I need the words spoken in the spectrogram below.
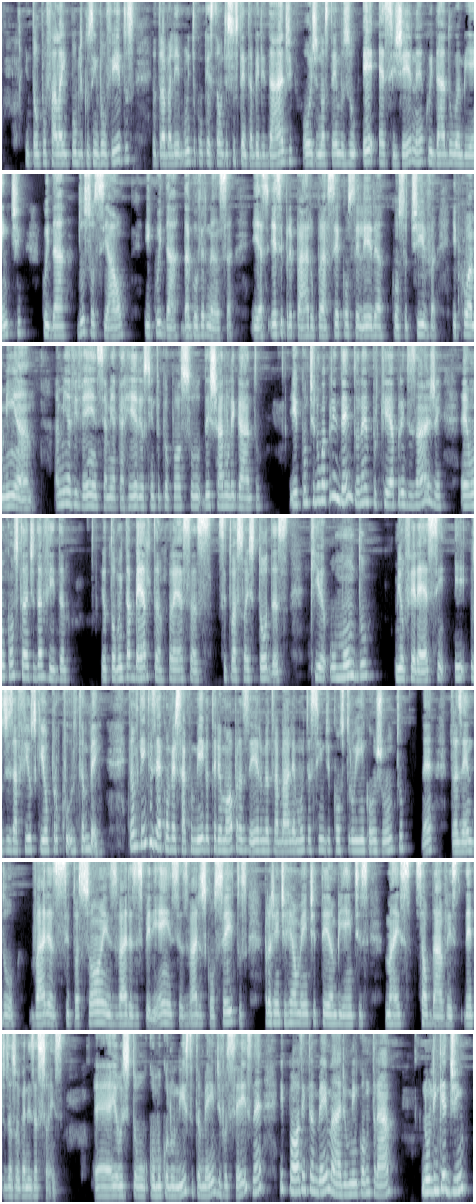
Então, por falar em públicos envolvidos, eu trabalhei muito com questão de sustentabilidade. Hoje nós temos o ESG, né? Cuidar do ambiente, cuidar do social e cuidar da governança. E esse preparo para ser conselheira consultiva e com a minha a minha vivência, a minha carreira, eu sinto que eu posso deixar um legado. E continuo aprendendo, né? Porque a aprendizagem é um constante da vida. Eu estou muito aberta para essas situações todas que o mundo me oferece e os desafios que eu procuro também. Então, quem quiser conversar comigo, eu terei o maior prazer. O meu trabalho é muito assim de construir em conjunto, né? Trazendo várias situações, várias experiências, vários conceitos, para a gente realmente ter ambientes mais saudáveis dentro das organizações. É, eu estou como colunista também de vocês, né? E podem também, Mário, me encontrar no LinkedIn,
